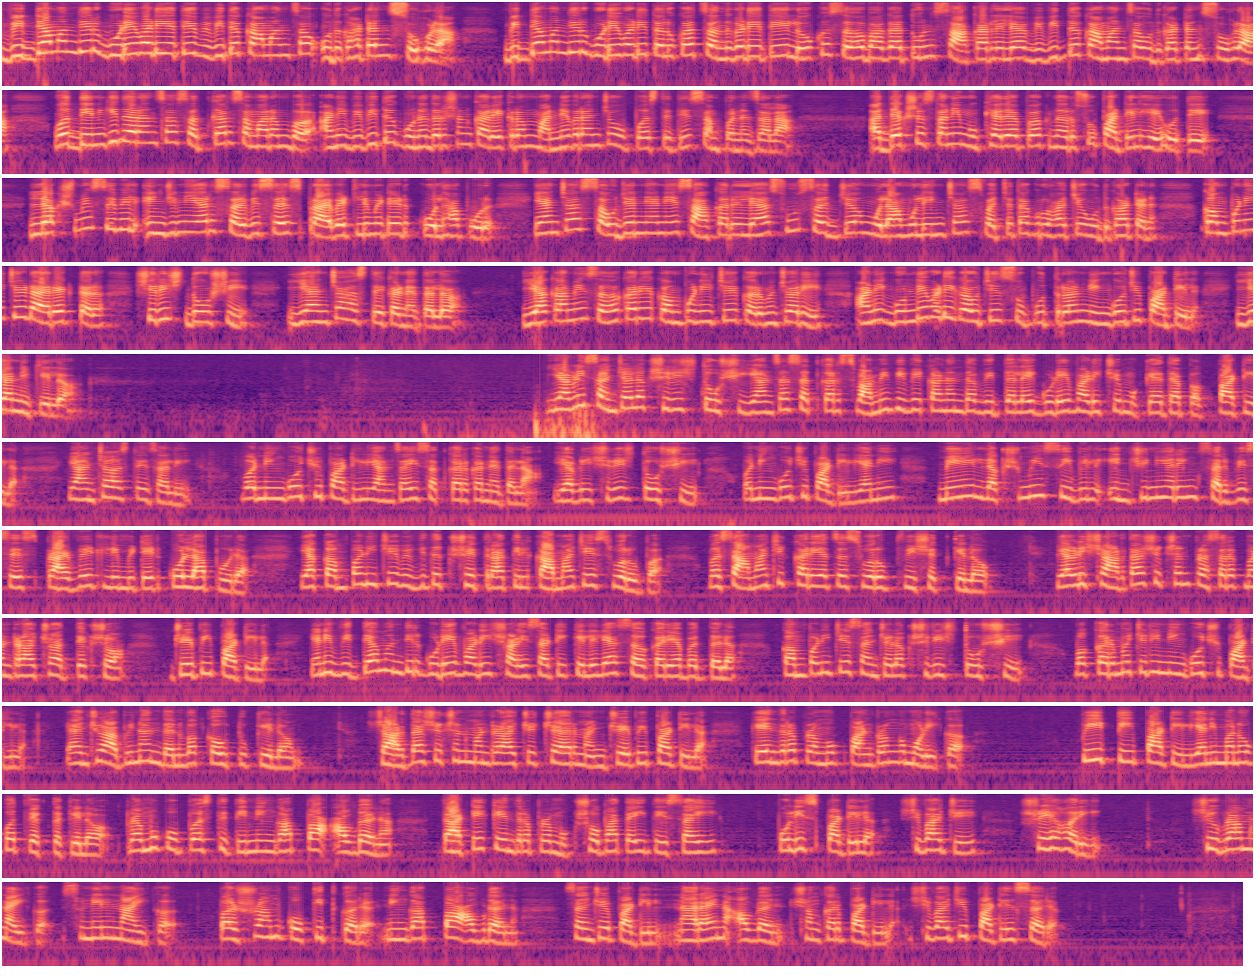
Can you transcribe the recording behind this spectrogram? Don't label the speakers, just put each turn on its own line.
विद्यामंदिर गुडेवाडी येथे विविध कामांचा उद्घाटन सोहळा. विद्यामंदिर गुडेवाडी तालुका चंदगड येथे लोकसहभागातून साकारलेल्या विविध कामांचा उद्घाटन सोहळा व देणगीदारांचा सत्कार समारंभ आणि विविध गुणदर्शन कार्यक्रम मान्यवरांच्या उपस्थितीत संपन्न झाला. अध्यक्षस्थानी मुख्याध्यापक नरसू पाटील हे होते. Laxmi civil engineer services private limited Kolhapur यांच्या सौजन्याने साकारलेल्या सुसज्ज मुलामुलींच्या स्वच्छतागृहाचे उद्घाटन कंपनीचे डायरेक्टर शिरीष दोशी यांच्या हस्ते करण्यात आलं. या कामी सहकार्य कंपनीचे कर्मचारी आणि गुंडेवाडी गावचे सुपुत्र निंगोजी पाटील यांनी केलं.
यावेळी संचालक शिरीष दोशी यांचा सत्कार स्वामी विवेकानंद विद्यालय गुडेवाडीचे मुख्याध्यापक पाटील यांच्या हस्ते झाले. व निंगोजी पाटील यांचाही सत्कार करण्यात आला. यावेळी श्रीज दोशी व निंगोजी पाटील यांनी मे Laxmi civil engineering services private limited Kolhapur या कंपनीचे विविध क्षेत्रातील कामाचे स्वरूप व सामाजिक कार्याचं स्वरूप विषद केलं. यावेळी शारदा शिक्षण प्रसारक मंडळाचे अध्यक्ष जे पी पाटील यांनी विद्या मंदिर गुडेवाडी शाळेसाठी केलेल्या सहकार्याबद्दल कंपनीचे संचालक श्रीज दोशी व कर्मचारी निंगोजी पाटील यांचे अभिनंदन व कौतुक केलं. शारदा शिक्षण मंडळाचे चेअरमन जे पी पाटील केंद्र प्रमुख पांडुरंग मोळीक पी टी पाटील यांनी मनोगत व्यक्त केलं. प्रमुख उपस्थिती निंगाप्पा आवडण दाटे केंद्र प्रमुख शोभाताई देसाई पोलीस पाटील शिवाजी श्रेहरी शिवराम नाईक सुनील नाईक परशुराम कोकितकर निंगाप्पा आवडण संजय पाटील नारायण आवडण शंकर पाटील शिवाजी पाटील सर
